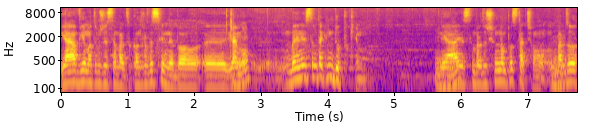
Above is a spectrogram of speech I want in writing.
Ja wiem o tym, że jestem bardzo kontrowersyjny, bo... yy, Czemu? Ja, bo ja nie jestem takim dupkiem. Ja Mhm. jestem bardzo silną postacią, bardzo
